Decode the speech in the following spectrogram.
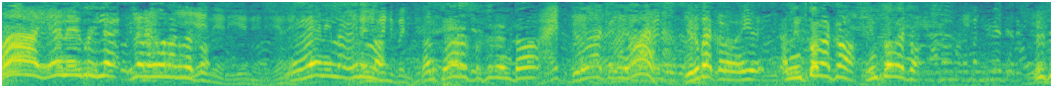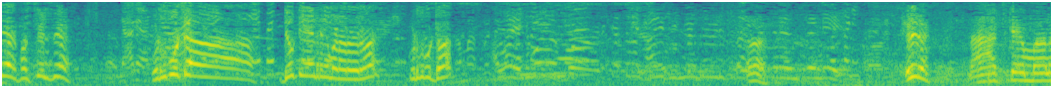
ಹಾ ಏನೇ ಇದ್ರು ಇಲ್ಲೇ ಇಲ್ಲೇ ಆಗಬೇಕು. ಏನಿಲ್ಲ ಏನಿಲ್ಲ. ನಾನು ಕೆ ಆರ್ ಎಸ್ ಪ್ರೆಸಿಡೆಂಟ್ ಇರ್ಬೇಕು ಅಲ್ಲಿ ನಿಂತ್ಕೋಬೇಕು ನಿಂತ್ಕೋಬೇಕು. ಇಳಿಸಿ ಫಸ್ಟ್ ಇಳಿಸಿ. ಹುಡ್ಬಿಟ್ಟು ಡ್ಯೂಟಿ ಏನ್ರಿ ಮಾಡೋರು ಇವರು. ಹುಡ್ದ್ಬಿಟ್ಟು ಹೇಳಿ ನಾಚಿಕೆ ಮಾನ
